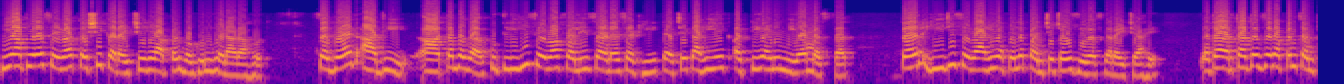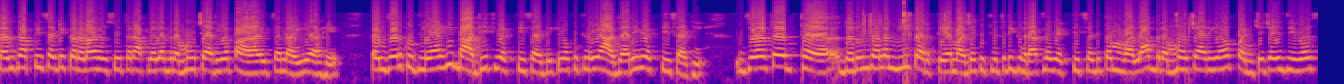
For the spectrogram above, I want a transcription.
ही आपल्याला सेवा कशी करायची हे आपण बघून घेणार आहोत. सगळ्यात आधी आता बघा कुठलीही सेवा फलित जाण्यासाठी त्याचे काही एक अटी आणि नियम असतात. तर ही जी सेवा आहे ही आपल्याला पंचेचाळीस दिवस करायची आहे. आता अर्थातच जर आपण संतान प्राप्तीसाठी करणार असू तर आपल्याला ब्रह्मचार्य पाळायचं नाही आहे. पण जर कुठल्याही बाधित व्यक्तीसाठी किंवा कुठल्याही आजारी व्यक्तीसाठी जर तर धरून झालं मी करते माझ्या कुठल्या तरी घरातल्या व्यक्तीसाठी तर मला ब्रह्मचार्य पंचेचाळीस दिवस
